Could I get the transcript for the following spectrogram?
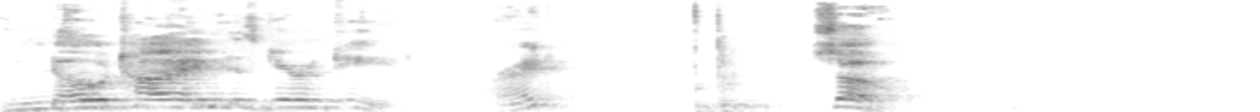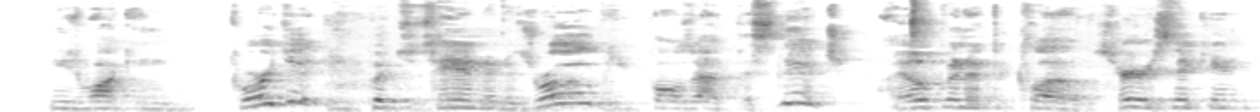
no time is guaranteed. All right? So, He's walking towards it. He puts his hand in his robe. He pulls out the snitch. I open it to close. Harry's thinking,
